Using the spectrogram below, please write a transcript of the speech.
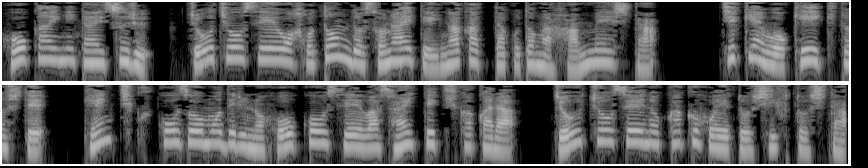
崩壊に対する冗長性をほとんど備えていなかったことが判明した。事件を契機として、建築構造モデルの方向性は最適化から冗長性の確保へとシフトした。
